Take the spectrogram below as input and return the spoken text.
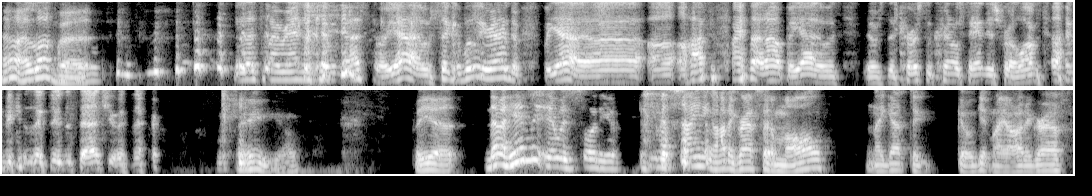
Oh, I love that. That's my random Kevin story. Yeah, it was like completely random, but yeah, uh, I'll, I'll, have to find that out. But yeah, it was there was the curse of Colonel Sanders for a long time because they threw the statue in there. There you go. But yeah, no, him. It was he was signing autographs at a mall, and I got to go get my autograph,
